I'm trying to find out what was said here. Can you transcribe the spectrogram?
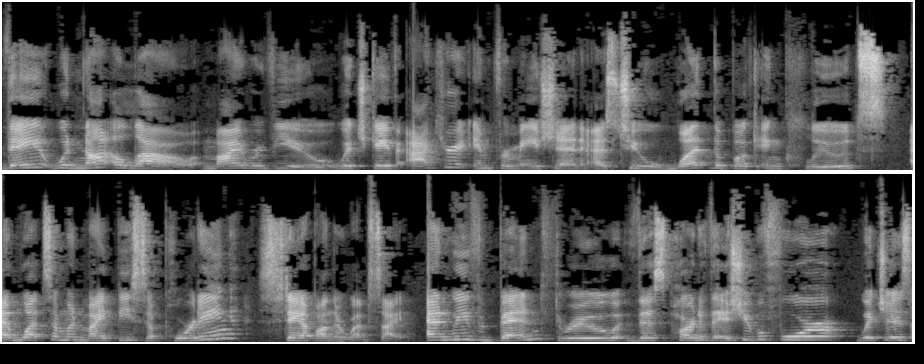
they would not allow my review, which gave accurate information as to what the book includes and what someone might be supporting stay up on their website. And we've been through this part of the issue before, which is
